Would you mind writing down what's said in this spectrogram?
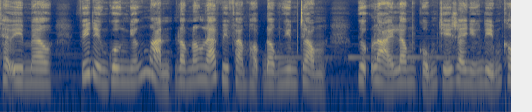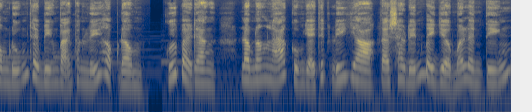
Theo email, phía Điền Quân nhấn mạnh Long Nón Lá vi phạm hợp đồng nghiêm trọng. Ngược lại, Long cũng chỉ ra những điểm không đúng theo biên bản thanh lý hợp đồng. Cuối bài đăng, Long Nón Lá cũng giải thích lý do tại sao đến bây giờ mới lên tiếng.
